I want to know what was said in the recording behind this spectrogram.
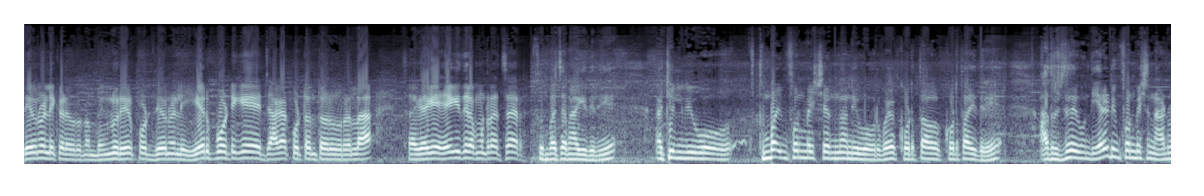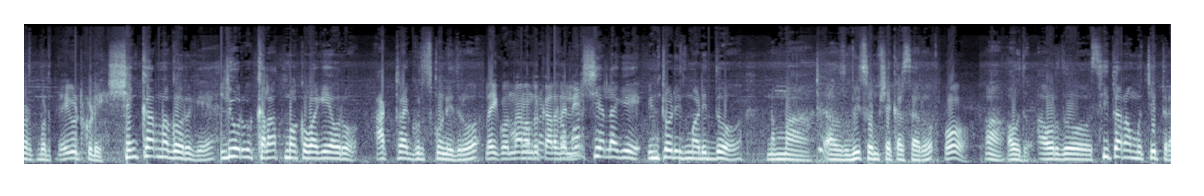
ದೇವನಹಳ್ಳಿ ಕಡೆಯವರು ನಮ್ಮ ಬೆಂಗಳೂರು ಏರ್ಪೋರ್ಟ್ ದೇವನಹಳ್ಳಿ ಏರ್ಪೋರ್ಟಿಗೆ ಜಾಗ ಕೊಟ್ಟಂಥವ್ರು ಇವರೆಲ್ಲ ಸೊ ಹಾಗಾಗಿ ಹೇಗಿದ್ದೀರಾ ಮುನ್ರಾಜ್ ಸರ್? ತುಂಬ ಚೆನ್ನಾಗಿದ್ದೀನಿ. ಆ್ಯಕ್ಚುಲಿ ನೀವು ತುಂಬ ಇನ್ಫಾರ್ಮೇಷನ್ನ ನೀವು ಅವ್ರ ಬಗ್ಗೆ ಕೊಡ್ತಾ ಕೊಡ್ತಾ ಇದ್ರಿ. ಅದ್ರ ಜೊತೆ ಒಂದು ಎರಡು ಇನ್ಫಾರ್ಮೇಷನ್ ಆಡ್ ಮಾಡ್ಕೊಂಡು ಬರ್ತೀನಿ. ದಯವಿಟ್ಟು ಕೊಡಿ. ಶಂಕರ್ ನಾಗ್ ಅವರಿಗೆ ಇಲ್ಲಿವರೆಗೂ ಕಲಾತ್ಮಕವಾಗಿ ಅವರು ಆಕ್ಟರ್ ಆಗಿ ಗುರುಸ್ಕೊಂಡಿದ್ರು ಲೈಕ್ ಒಂದಾನೊಂದು ಕಾಲದಲ್ಲಿ ಕಮರ್ಷಿಯಲ್ ಆಗಿ ಇಂಟ್ರೊಡ್ಯೂಸ್ ಮಾಡಿದ್ದು ನಮ್ಮ ಆ, ವಿ ಸೋಮಶೇಖರ್ ಸರ್. ಓ. ಹಾ ಹೌದು. ಅವ್ರದ್ದು ಸೀತಾರಾಮ ಚಿತ್ರ.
